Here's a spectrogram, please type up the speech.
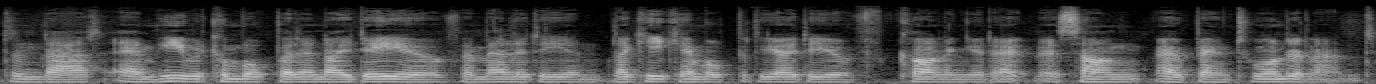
than that. Um, he would come up with an idea of a melody, and like he came up with the idea of calling it out, a song "Outbound to Wonderland,"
